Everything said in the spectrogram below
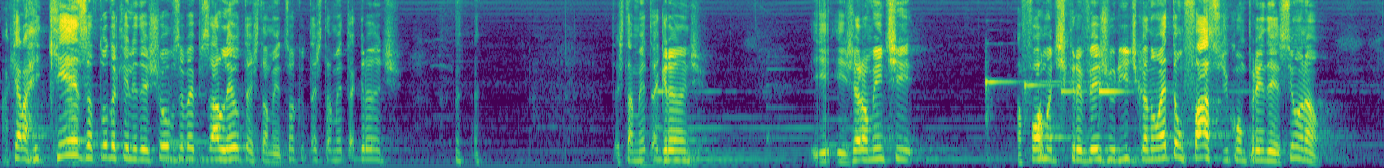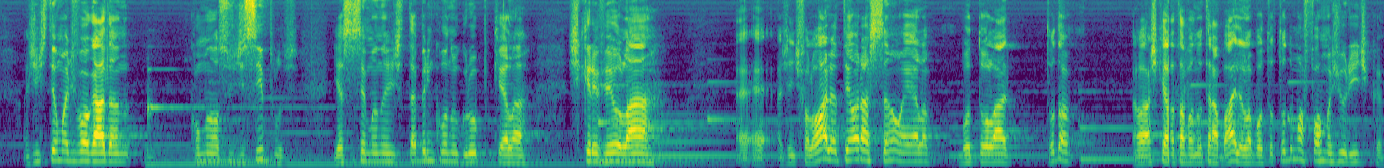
àquela riqueza toda que ele deixou, você vai precisar ler o testamento. Só que o testamento é grande. o testamento é grande. E, e geralmente a forma de escrever jurídica não é tão fácil de compreender, sim ou não? A gente tem uma advogada como nossos discípulos, e essa semana a gente até brincou no grupo que ela escreveu lá é, é, a gente falou, olha, eu tenho oração. Aí ela botou lá toda. Eu acho que ela estava no trabalho, ela botou toda uma forma jurídica.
